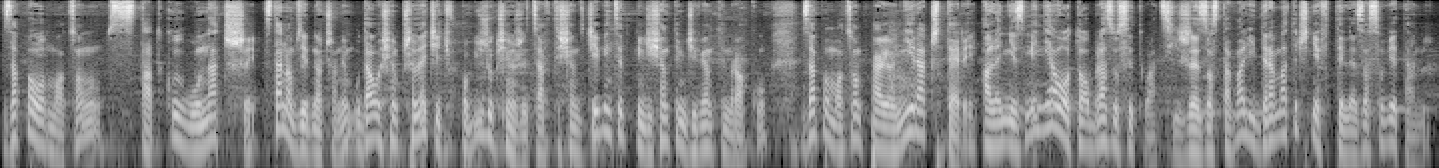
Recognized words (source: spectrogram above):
za pomocą statku Luna 3. Stanom Zjednoczonym udało się przelecieć w pobliżu Księżyca w 1959 roku za pomocą Pioneera 4, ale nie zmieniało to obrazu sytuacji, że zostawali dramatycznie w tyle za Sowietami.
